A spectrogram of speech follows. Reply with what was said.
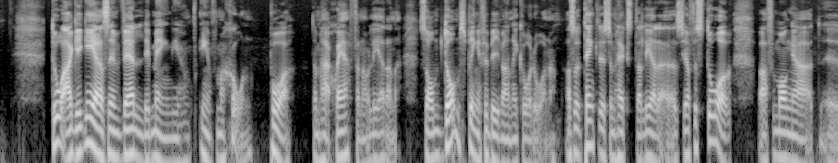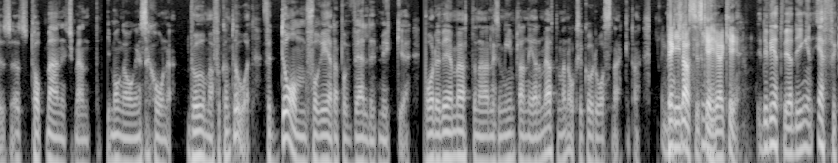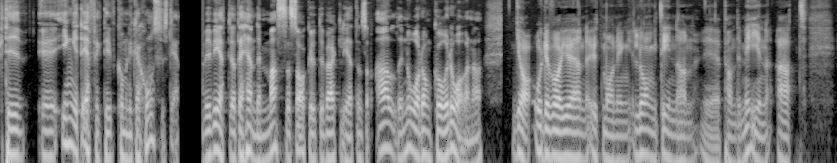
Då aggregeras en väldig mängd information på de här cheferna och ledarna. Så om de springer förbi varandra i korridorerna, alltså tänk dig som högsta ledare, alltså jag förstår varför många eh, alltså top management i många organisationer vurmar för kontoret. För de får reda på väldigt mycket, både via mötena, liksom inplanerade möten, men också korridorsnacket. Den klassiska hierarkin. Det vet vi att det är ingen effektiv, eh, inget effektivt kommunikationssystem. Vi vet ju att det händer massa saker ute i verkligheten som aldrig når de korridorerna. Ja, och det var ju en utmaning långt innan eh, pandemin att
